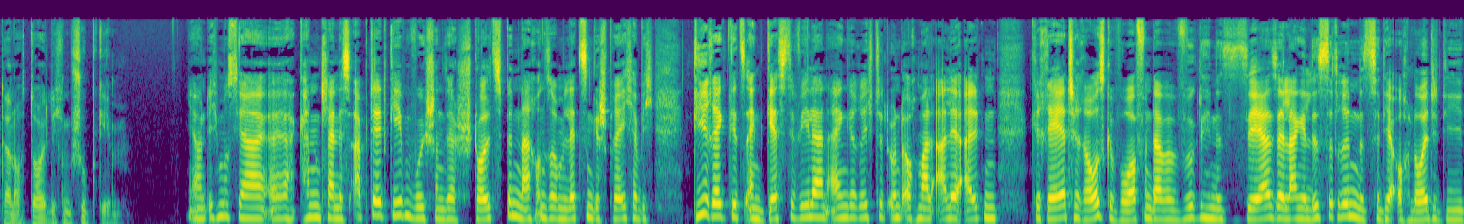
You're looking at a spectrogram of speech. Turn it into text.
dann auch deutlichen Schub geben. Ja, und ich muss ja, äh, kann ein kleines Update geben, wo ich schon sehr stolz bin. Nach unserem letzten Gespräch habe ich direkt jetzt ein Gäste-WLAN eingerichtet und auch mal alle alten Geräte rausgeworfen. Da war wirklich eine sehr, sehr lange Liste drin. Das sind ja auch Leute, die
